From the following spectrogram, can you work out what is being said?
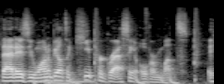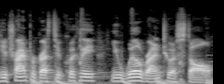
That is, you wanna be able to keep progressing over months. If you try and progress too quickly, you will run into a stall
